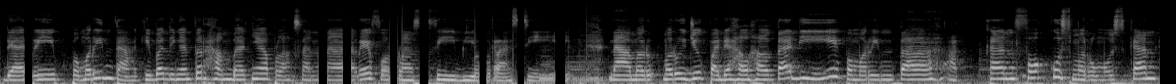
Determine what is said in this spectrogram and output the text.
dari pemerintah akibat dengan terhambatnya pelaksanaan reformasi birokrasi. Nah, merujuk pada hal-hal tadi, pemerintah akan fokus merumuskan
